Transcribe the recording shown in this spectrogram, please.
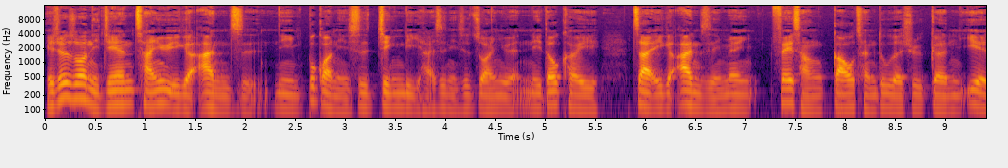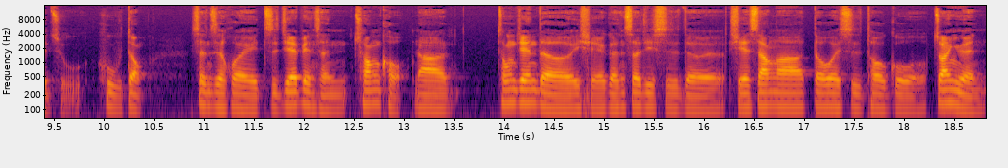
也就是说，你今天参与一个案子，你不管你是经理还是你是专员，你都可以在一个案子里面非常高程度的去跟业主互动。甚至会直接变成窗口，那中间的一些跟设计师的协商啊，都会是透过专员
